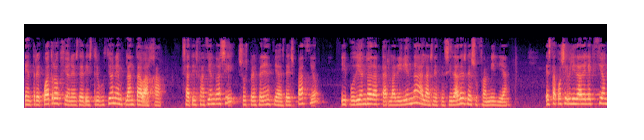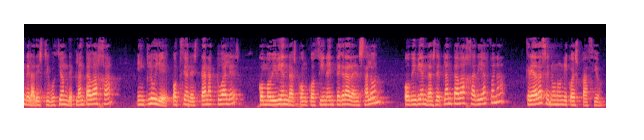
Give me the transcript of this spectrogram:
entre cuatro opciones de distribución en planta baja, satisfaciendo así sus preferencias de espacio, y pudiendo adaptar la vivienda a las necesidades de su familia. Esta posibilidad de elección de la distribución de planta baja incluye opciones tan actuales como viviendas con cocina integrada en salón o viviendas de planta baja diáfana creadas en un único espacio.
